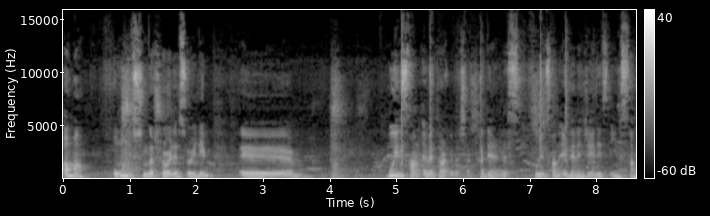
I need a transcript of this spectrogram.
Ama onun dışında şöyle söyleyeyim. Eee bu insan evet arkadaşlar kaderiniz. Bu insan evleneceğiniz insan.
